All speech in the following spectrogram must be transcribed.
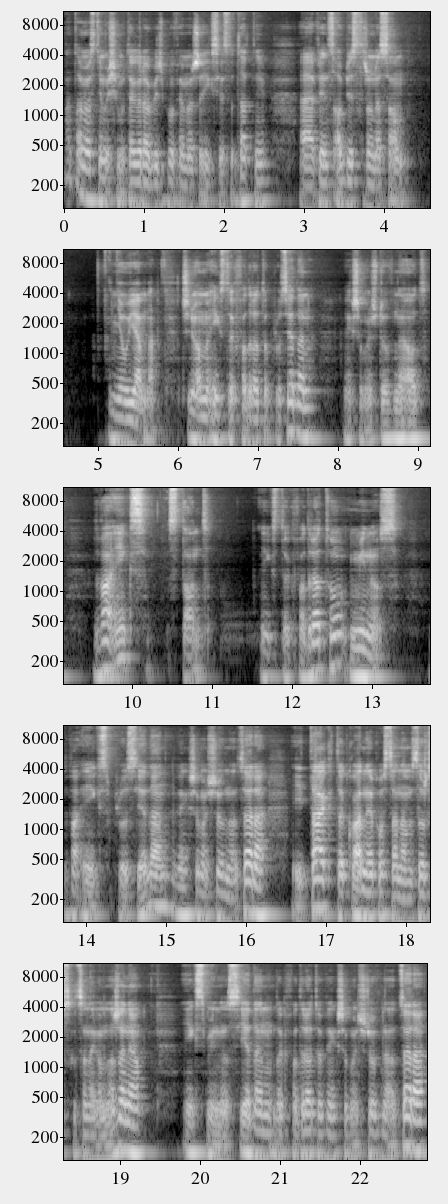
Natomiast nie musimy tego robić, bo wiemy, że x jest dodatni, e, więc obie strony są nieujemne. Czyli mamy x do kwadratu plus 1 większe bądź równe od 2x, stąd x do kwadratu minus 2x plus 1 większe bądź równe od 0 i tak dokładnie powstał nam wzór skróconego mnożenia x minus 1 do kwadratu większe bądź równe od 0.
